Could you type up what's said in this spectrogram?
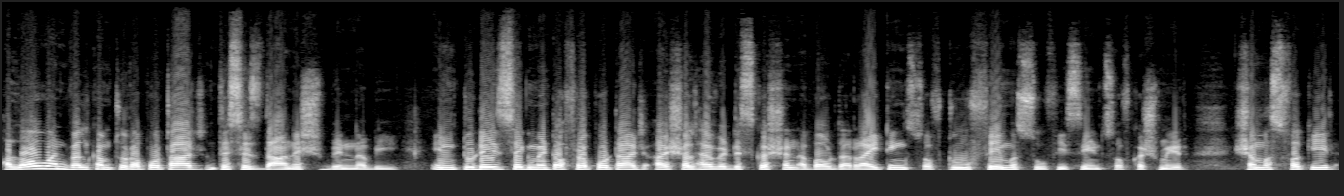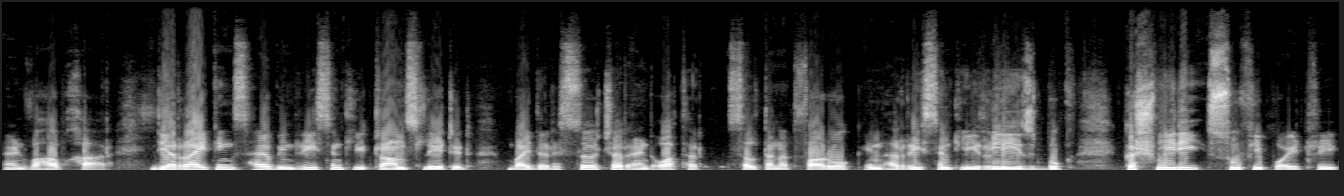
Hello and welcome to Reportage. This is Daanish bin Nabi. In today's segment of Reportage, I shall have a discussion about the writings of two famous Sufi saints of Kashmir, Shams Fakir and Wahab Khar. Their writings have been recently translated by the researcher and author Sultanat Farooq in her recently released book Kashmiri Sufi Poetry,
